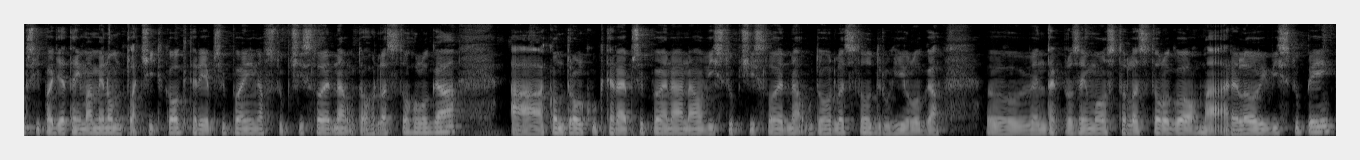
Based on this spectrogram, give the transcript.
případě tady mám jenom tlačítko, který je připojený na vstup číslo 1 u tohohle z toho loga a kontrolku, která je připojená na výstup číslo 1 u tohohle z toho druhého loga. Eh, jen tak pro zajímavost, tohle logo má relayové výstupy,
